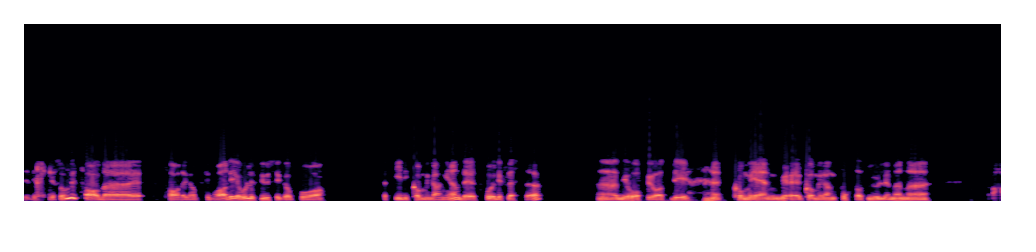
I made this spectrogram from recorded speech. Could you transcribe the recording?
Det virker som de tar det, tar det ganske bra. De er jo litt usikre på når de kommer i gang igjen. Det tror jeg de fleste er. Uh, de håper jo at de kommer, igjen, kommer i gang fortest mulig, men uh, ja,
